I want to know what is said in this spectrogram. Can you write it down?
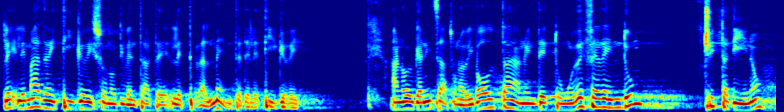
le, le, madri tigri sono diventate letteralmente delle tigri. Hanno organizzato una rivolta, hanno indetto un referendum cittadino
